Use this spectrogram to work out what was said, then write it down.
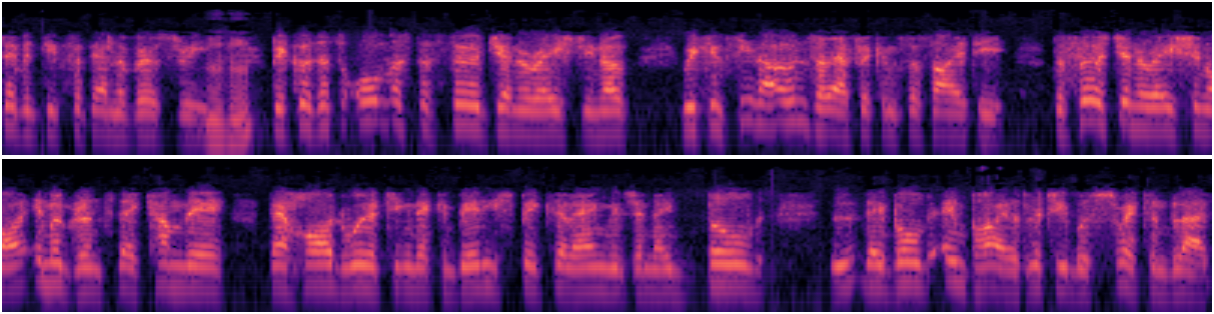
75th anniversary mm-hmm. because it's almost the third generation. You know, we can see in our own South African society, the first generation are immigrants. They come there, they're hardworking, they can barely speak the language, and they build, they build empires literally with sweat and blood.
